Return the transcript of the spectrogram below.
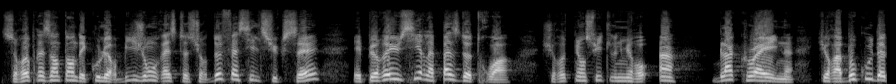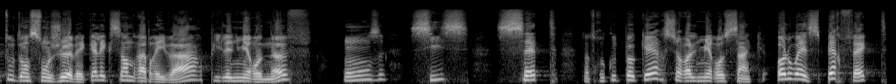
Ce représentant des couleurs bijon reste sur deux faciles succès et peut réussir la passe de 3. J'ai retenu ensuite le numéro 1, Black Rain, qui aura beaucoup d'atouts dans son jeu avec Alexandra Brivard, puis les numéros 9, 11, 6, 7. Notre coup de poker sera le numéro 5, Always Perfect,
